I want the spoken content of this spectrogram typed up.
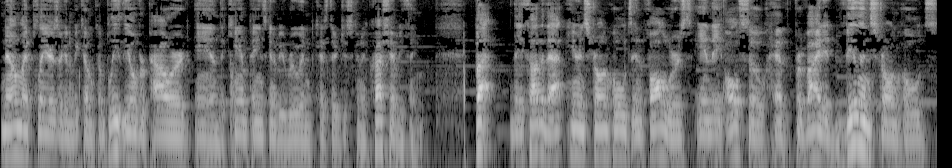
now my players are going to become completely overpowered and the campaign's going to be ruined because they're just going to crush everything. But they thought of that here in Strongholds and Followers, and they also have provided villain strongholds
